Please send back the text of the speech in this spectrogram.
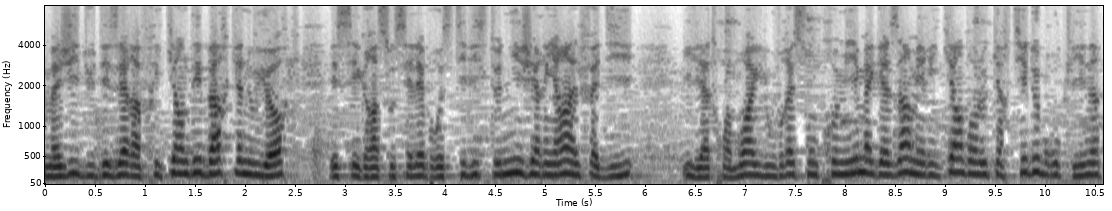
magie du désert africain débarque à New York et c'est grâce au célèbre styliste nigérien Alfadi. Il y a trois mois, il ouvrait son premier magasin américain dans le quartier de Brooklyn.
